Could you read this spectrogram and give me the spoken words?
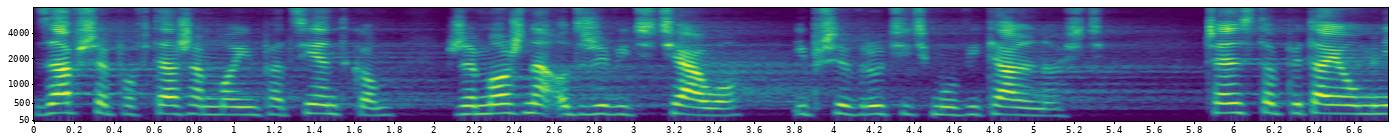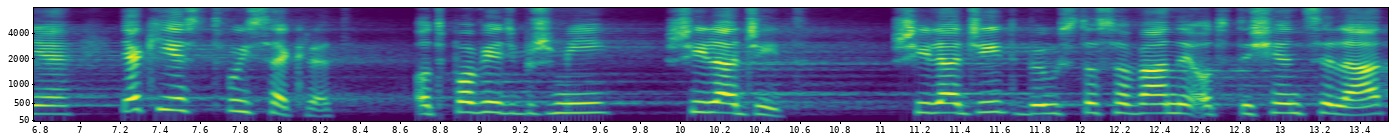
Zawsze powtarzam moim pacjentkom, że można odżywić ciało i przywrócić mu witalność. Często pytają mnie, jaki jest Twój sekret? Odpowiedź brzmi Shilajit. Shilajit był stosowany od tysięcy lat,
